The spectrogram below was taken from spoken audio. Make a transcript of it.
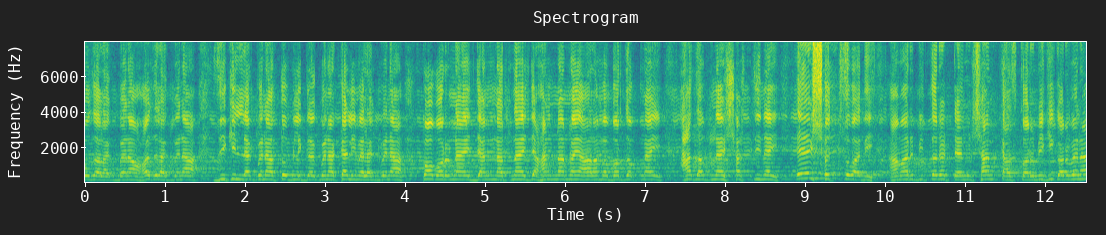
রোজা লাগবে না, হজ লাগবে না, জিকির লাগবে না তবলিক লাগবে না, কালিমা লাগবে না, কবর নাই, জান্নাত নাই, জাহান্নাম নাই, আলামে বরদক নাই আজাব নাই, শাস্তি নাই। এই সত্যবাদী, আমার ভিতরে টেনশন কাজ করবে কি করবে না?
